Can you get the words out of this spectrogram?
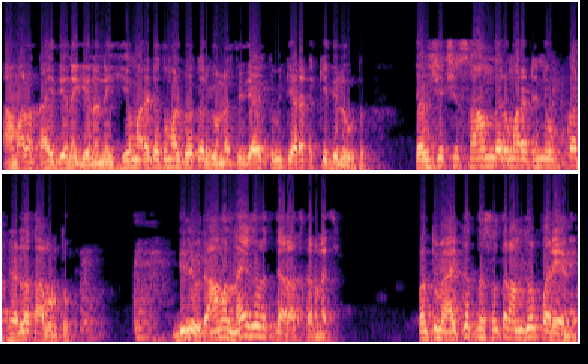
आम्हाला काही देणं घेणं नाही. हे मराठा तुम्हाला डोक्यावर घेऊन असते. ज्यावेळेस तुम्ही तेरा टक्के दिलं होतं त्यावेळेस एकशे सहा आमदार मराठ्यांनी उपकार फेडला ताबडतोब. दिले होते. आम्हाला नाही गरज त्या राजकारणाची. पण तुम्ही ऐकत नसाल तर आमच्यावर पर्याय नाही.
